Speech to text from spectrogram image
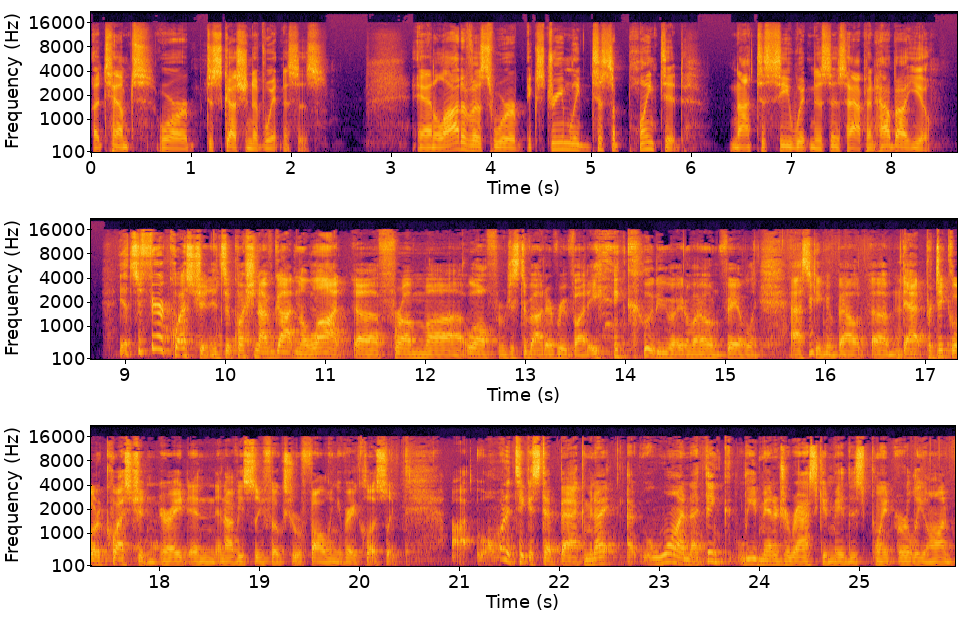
attempt or discussion of witnesses. And a lot of us were extremely disappointed not to see witnesses happen. How about you? It's a fair question. It's a question I've gotten a lot uh, from, uh, well, from just about everybody, including you know, my own family, asking about um, that particular question, right? And, and obviously, folks who are following it very closely. Uh, I want to take a step back. I mean, I, I, one, I think lead manager Raskin made this point early on.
